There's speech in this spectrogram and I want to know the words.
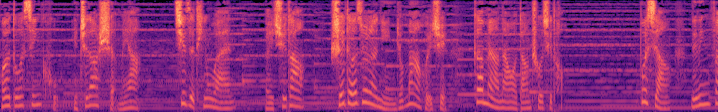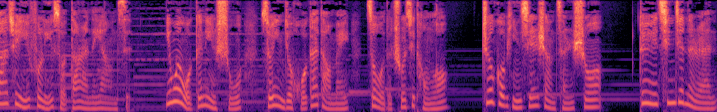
我有多辛苦？你知道什么呀？妻子听完，委屈道：“谁得罪了你，你就骂回去，干嘛要拿我当出气筒？”不想林林发却一副理所当然的样子：“因为我跟你熟，所以你就活该倒霉，做我的出气筒喽。”周国平先生曾说：“对于亲近的人，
